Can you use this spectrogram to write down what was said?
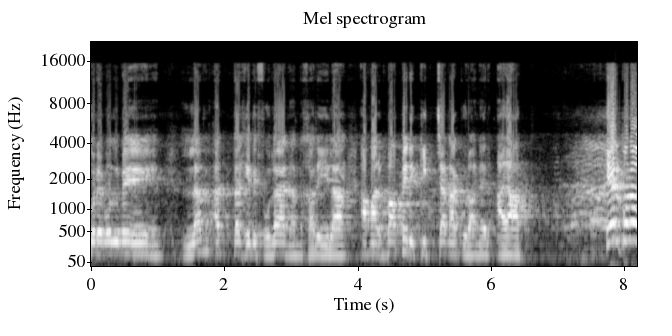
করে বলবেন, লাম আত্তাখিদ ফুলানান খালিলা আমার বাপের কিচ্ছা না কোরআনের আয়াত। এরপরেও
